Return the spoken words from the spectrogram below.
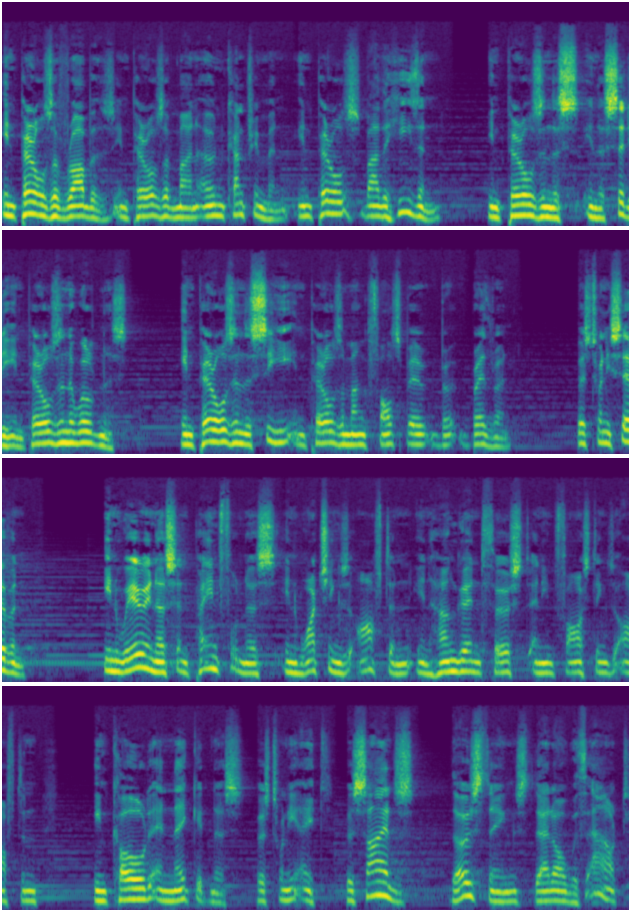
in perils of robbers, in perils of mine own countrymen, in perils by the heathen, in perils in the, in the city, in perils in the wilderness, in perils in the sea, in perils among false brethren Verse 27 In weariness and painfulness, in watchings often, in hunger and thirst, and in fastings often, in cold and nakedness. Verse 28 Besides those things that are without,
